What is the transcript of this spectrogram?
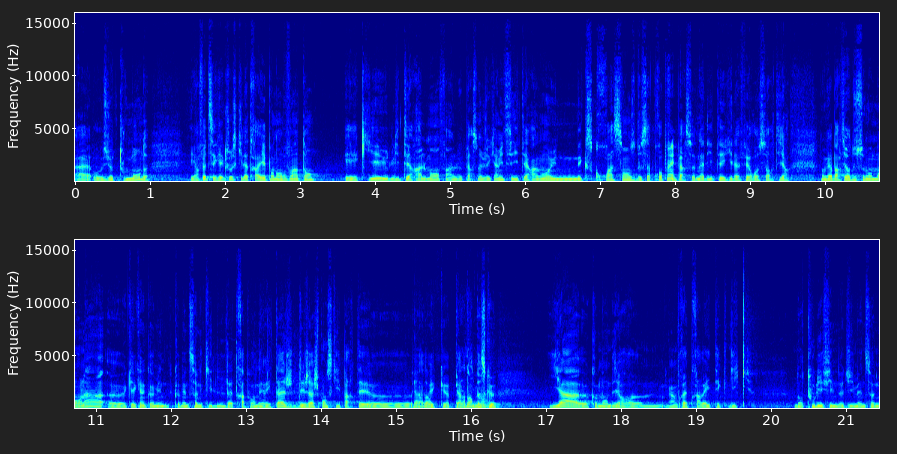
à- aux yeux de tout le monde. Et en fait, c'est quelque chose qu'il a travaillé pendant 20 ans et qui est littéralement, enfin, le personnage de Kermit, c'est littéralement une excroissance de sa propre Ouais. personnalité qu'il a fait ressortir. Donc à partir de ce moment-là, euh, quelqu'un comme, comme Henson qui l'attrape en héritage, déjà, je pense qu'il partait euh, Perdant. avec euh, perdant parce que il y a, euh, comment dire, euh, un vrai travail technique dans tous les films de Jim Henson, de,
